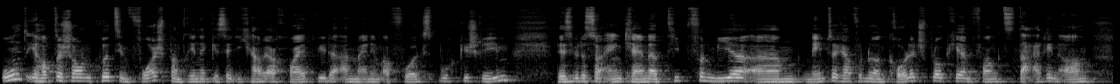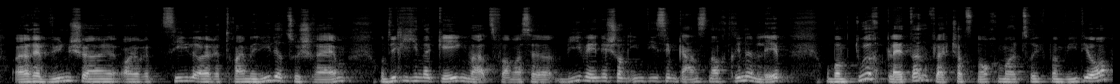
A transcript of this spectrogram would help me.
Und ihr habt da schon kurz im Vorspann drinnen gesehen, ich habe auch heute wieder an meinem Erfolgsbuch geschrieben. Das ist wieder so ein kleiner Tipp von mir. Ähm, nehmt euch einfach nur einen College-Blog her und fangt darin an, eure Wünsche, eure Ziele, eure Träume niederzuschreiben und wirklich in der Gegenwartsform. Also wie wenn ihr schon in diesem Ganzen auch drinnen lebt. Und beim Durchblättern, vielleicht schaut es noch einmal zurück beim Video,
